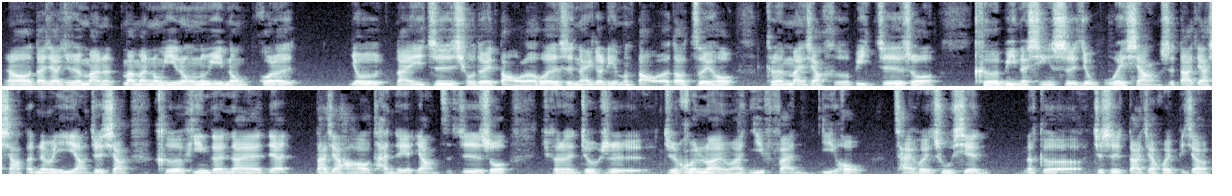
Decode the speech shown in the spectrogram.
然后大家就是慢慢慢慢弄一弄弄一弄，或者有哪一支球队倒了，或者是哪一个联盟倒了，到最后可能迈向合并，只是说合并的形式就不会像是大家想的那么一样，就像和平的那样。大家好好谈的样子，只是说可能就是就是混乱完一番以后，才会出现那个就是大家会比较，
